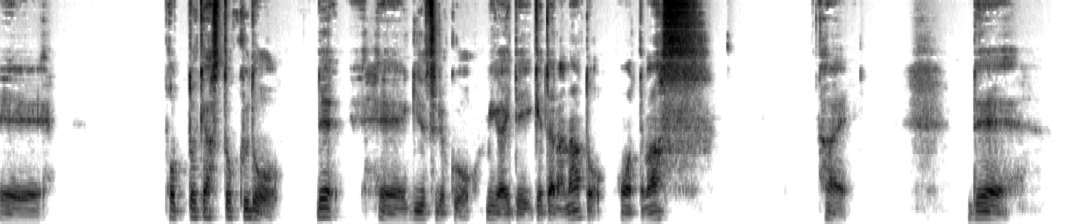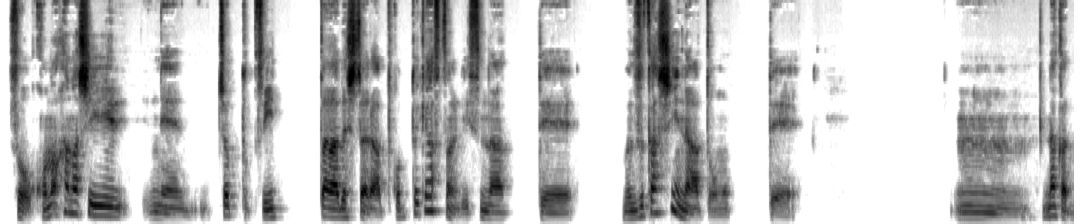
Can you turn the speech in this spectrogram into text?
えー、ポッドキャスト駆動で、えー、技術力を磨いていけたらなと思ってます。はい。で、そう、この話ね、ちょっとツイッターでしたら、ポッドキャストのリスナーって難しいなと思って、うん、なんか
